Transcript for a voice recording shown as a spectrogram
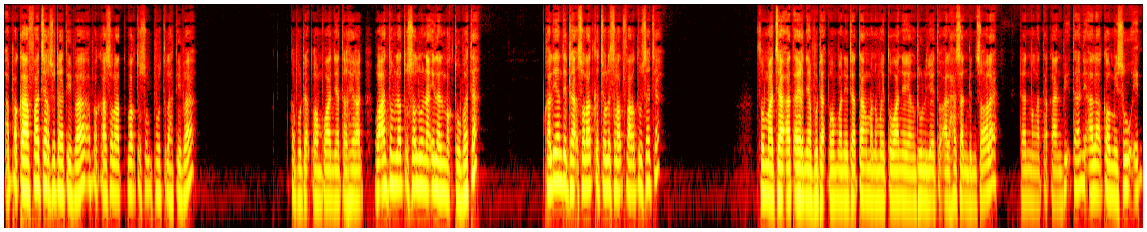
Apakah fajar sudah tiba? Apakah sholat waktu subuh telah tiba? Kebudak perempuannya terheran. Wa antum la tusalluna ilal maktubata? Kalian tidak sholat kecuali sholat fardu saja? Sumajaat akhirnya budak perempuan ini datang menemui tuannya yang dulu yaitu Al-Hasan bin Saleh dan mengatakan bi'tani ala kaum su'in.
